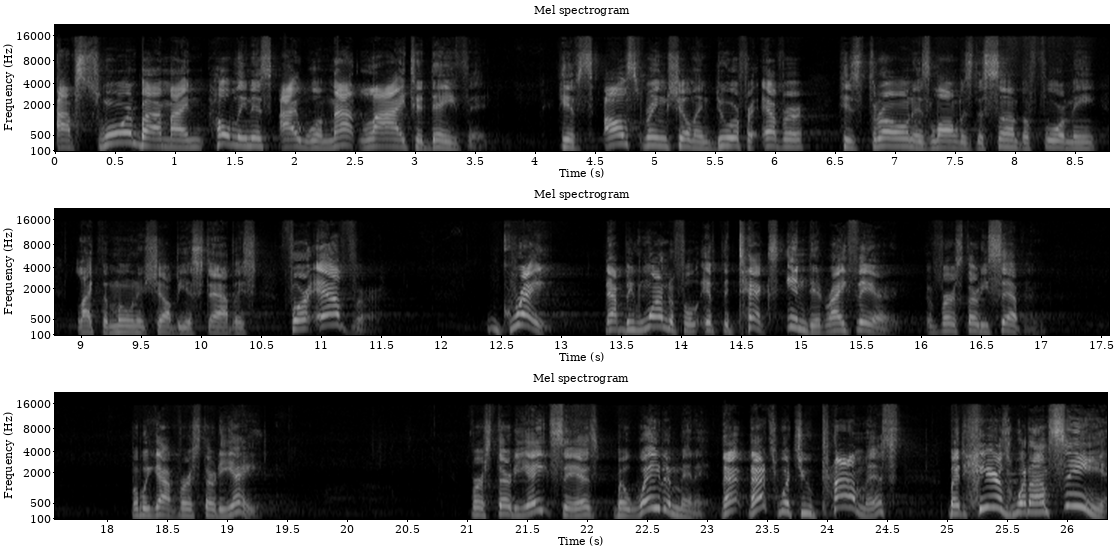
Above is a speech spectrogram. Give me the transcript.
I've sworn by my holiness, I will not lie to David. His offspring shall endure forever, his throne as long as the sun before me, like the moon, it shall be established forever. Great. That'd be wonderful if the text ended right there, verse 37. But we got verse 38. Verse 38 says, But wait a minute, that, that's what you promised, but here's what I'm seeing.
